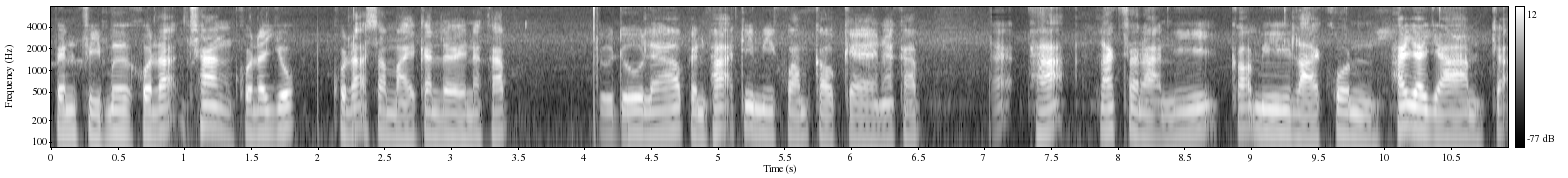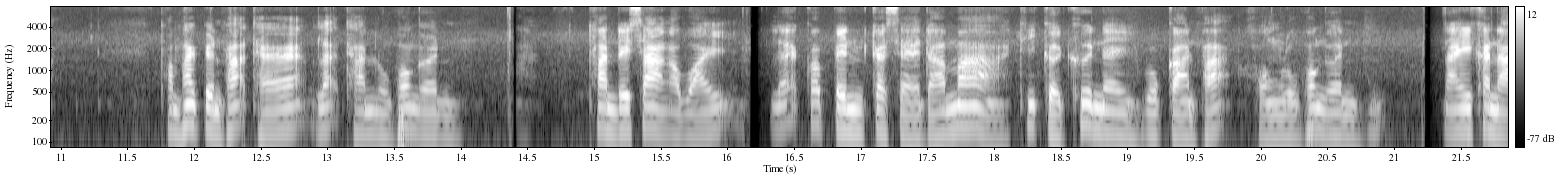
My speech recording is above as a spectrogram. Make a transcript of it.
เป็นฝีมือคนละช่างคนละยุค คนละสมัยกันเลยนะครับ ดูดูแล้วเป็นพระที่มีความเก่าแก่นะครับ และพระลักษณะนี้ก็มีหลายคนพยายามจะทำให้เป็นพระแท้และทันหลวงพ่อเงิน ท่านได้สร้างเอาไว้ และก็เป็นกระแสดราม่าที่เกิดขึ้นในวงการพระของหลวงพ่อเงิน ในขณะ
